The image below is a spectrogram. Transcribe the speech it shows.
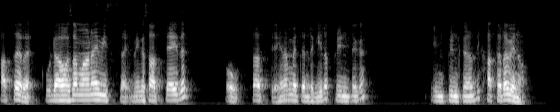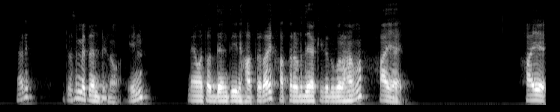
හතර. කුඩා හෝ සමානයි විස්සයි. මේක සත්‍යයිද? ඔව් සත්‍යය. එහෙනම් මෙතනට ගිහලා print එක in print කරද්දි හතර වෙනවා. හරි? ඊට පස්සේ මෙතනට එනවා. n නැවතත් දැන් තියෙන හතරයි. හතරට දෙයක් එකතු කරාම 6යි 6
